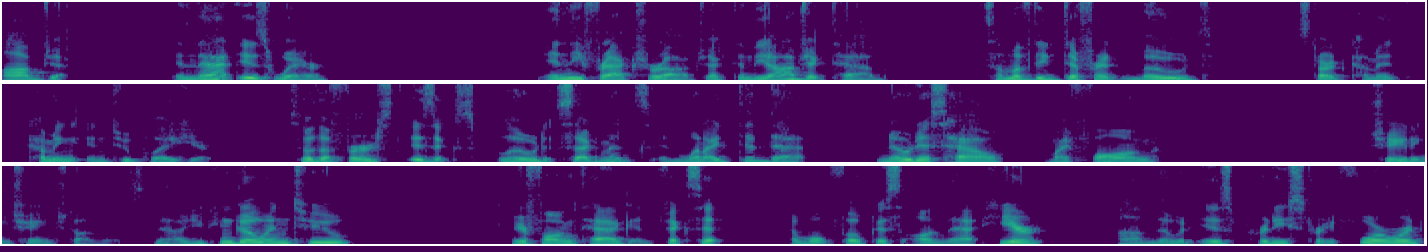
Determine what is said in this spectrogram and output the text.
object. And that is where, in the fracture object, in the object tab, some of the different modes start coming, coming into play here. So the first is explode segments. And when I did that, notice how my Phong shading changed on this. Now you can go into your Phong tag and fix it. I won't focus on that here, um, though it is pretty straightforward.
